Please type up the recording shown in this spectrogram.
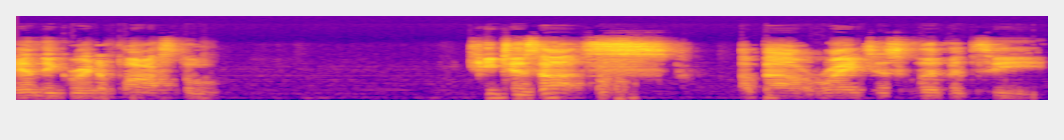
and the great apostle teaches us about righteous liberty.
